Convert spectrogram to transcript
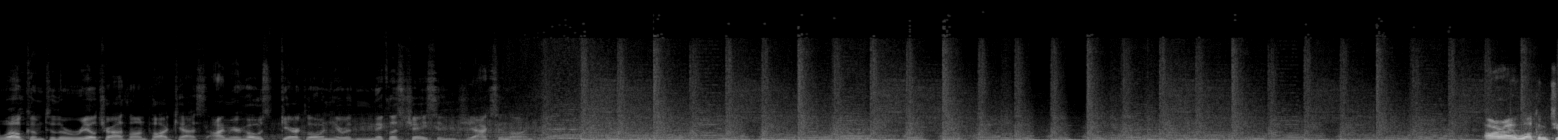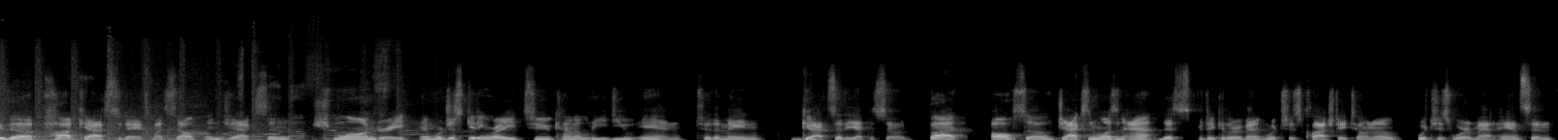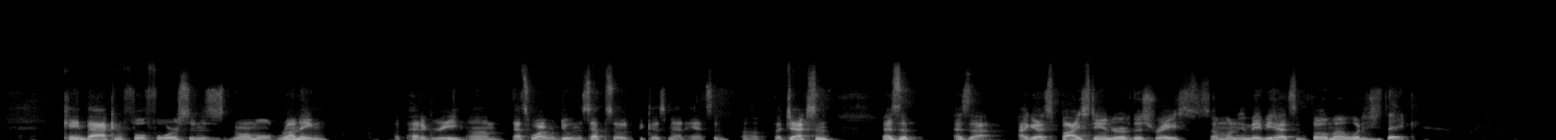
Welcome to the Real Triathlon Podcast. I'm your host, Garrick Loewen, here with Nicholas Chase and Jackson Laundry. All right, welcome to the podcast today. It's myself and Jackson Schmlaundry, and we're just getting ready to kind of lead you in to the main guts of the episode. But also, Jackson wasn't at this particular event, which is Clash Daytona, which is where Matt Hanson came back in full force in his normal running pedigree. Um, that's why we're doing this episode because Matt Hanson. Uh, but Jackson, as a as a I guess bystander of this race, someone who maybe had some FOMO, what did you think?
